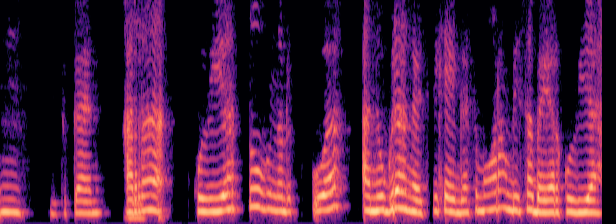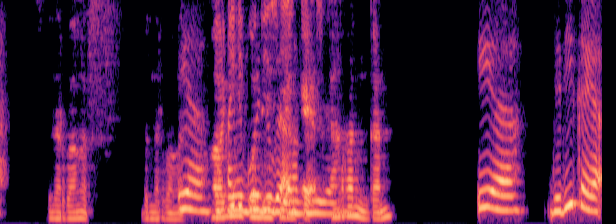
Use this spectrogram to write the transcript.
Hmm, gitu kan. Karena kuliah tuh menurut gue anugerah nggak sih? Kayak gak semua orang bisa bayar kuliah. benar banget benar banget Iya, apalagi makanya di gue kondisi juga yang kayak sekarang kan Iya, jadi kayak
